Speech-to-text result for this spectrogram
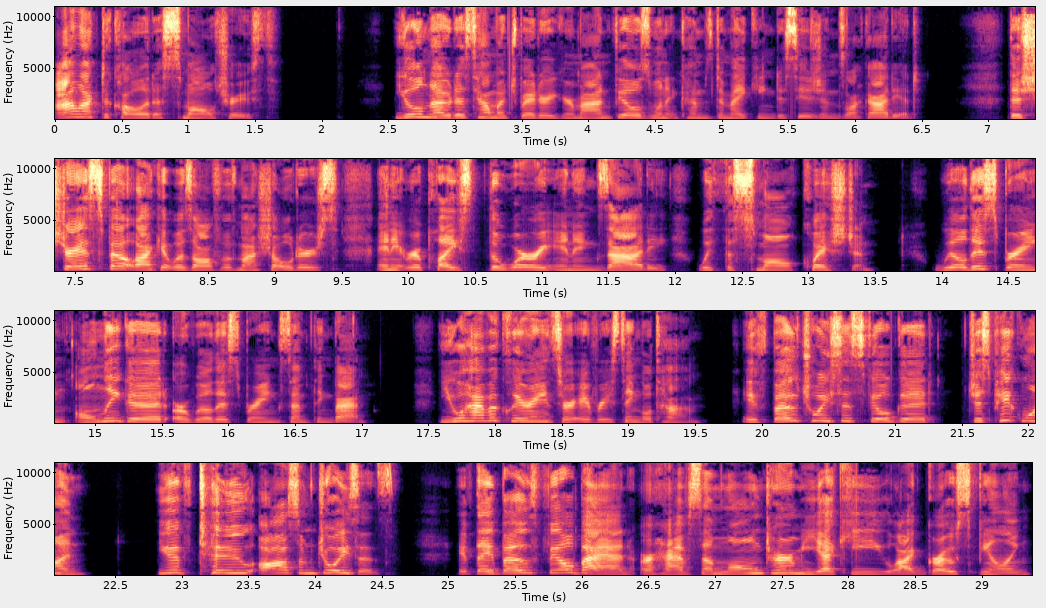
I like to call it a small truth. You'll notice how much better your mind feels when it comes to making decisions like I did. The stress felt like it was off of my shoulders and it replaced the worry and anxiety with the small question Will this bring only good or will this bring something bad? You will have a clear answer every single time. If both choices feel good, just pick one. You have two awesome choices. If they both feel bad or have some long term yucky, like gross feeling,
